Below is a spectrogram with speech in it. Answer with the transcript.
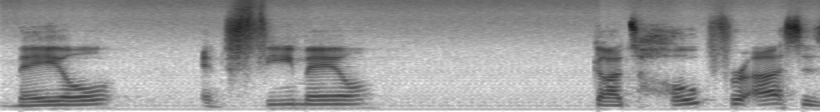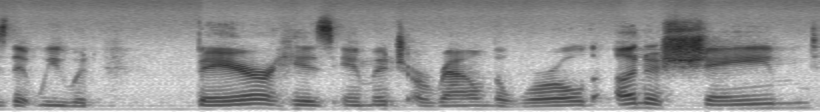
male and female. God's hope for us is that we would bear his image around the world, unashamed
